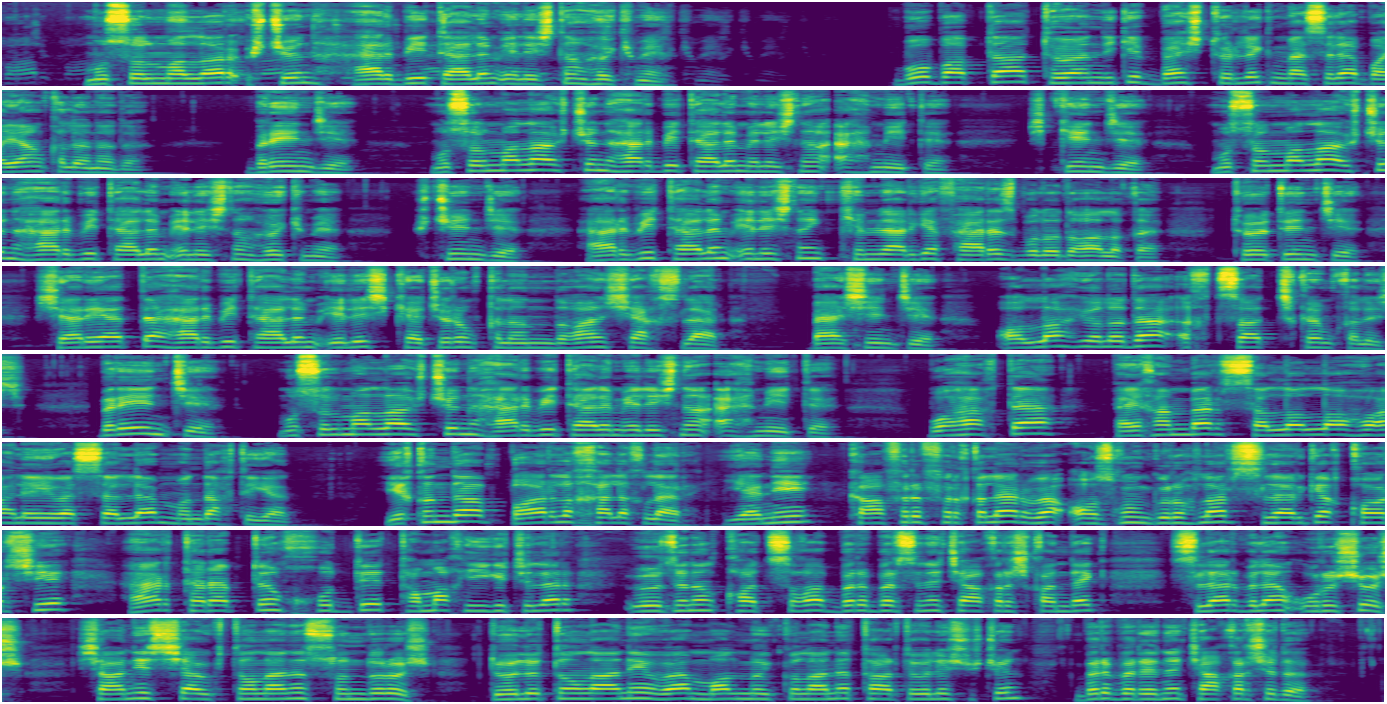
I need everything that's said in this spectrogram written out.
Musulmonlar uchun harbiy ta'lim olishning hukmi. Bu bobda tuvandagi 5 turlik masala bayon qilinadi. 1. Musulmonlar uchun harbiy ta'lim olishning ahamiyati. 2. Musulmonlar uchun harbiy ta'lim olishning hukmi. 3. Harbiy ta'lim olishning kimlarga farz bo'ladiganligi. 4. Shariatda harbiy ta'lim olish kechirim qilinadigan shaxslar. 5. Alloh yo'lida iqtisod chiqim qilish. 1. Musulmonlar uchun harbiy ta'lim olishning ahamiyati. Bu haqda payg'ambar sallallohu alayhi va sallam mundaq degan: Yaqinda barliq xalqlar, ya'ni kofir firqalar va ozg'un guruhlar sizlarga qarshi har tarafdan xuddi tomoq yegichilar o'zining qotisiga bir-birsini chaqirishgandek sizlar bilan urushish, shoniz shavkatinglarni sundirish, davlatinglarni va mol-mulkinglarni tortib olish uchun bir-birini chaqirishdi.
